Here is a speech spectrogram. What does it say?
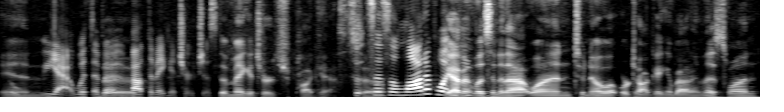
in yeah, with about, the- about the megachurches. the Megachurch podcast. So, it says a lot of if what you haven't listened to that one to know what we're talking about in this one,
